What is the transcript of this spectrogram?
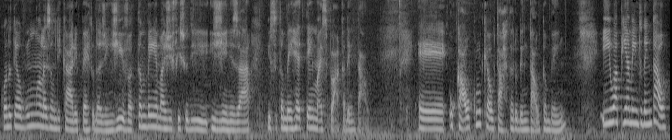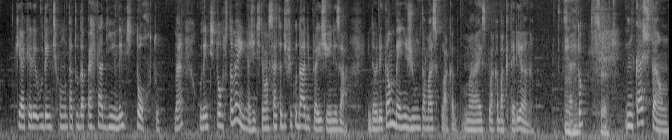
Quando tem alguma lesão de cárie perto da gengiva, também é mais difícil de higienizar. Isso também retém mais placa dental. é, o cálculo, que é o tártaro dental também, e o apinhamento dental, que é aquele o dente como tá tudo apertadinho, dente torto, né? O dente torto também, a gente tem uma certa dificuldade para higienizar. Então ele também junta mais placa, mais placa bacteriana, certo? Uhum, certo. Em questão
